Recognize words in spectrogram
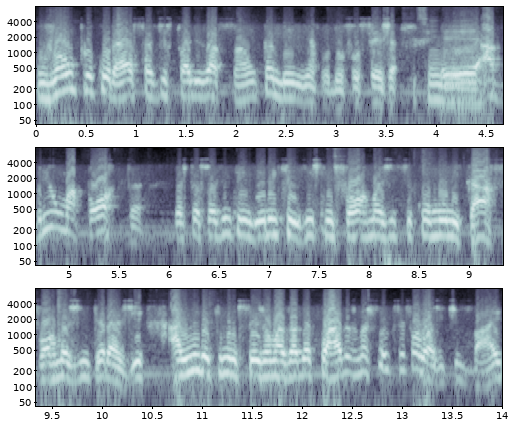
vão procurar essa virtualização também, né, Rodolfo? Ou seja, é, abrir uma porta das pessoas entenderem que existem formas de se comunicar, formas de interagir, ainda que não sejam mais adequadas, mas foi o que você falou, a gente vai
